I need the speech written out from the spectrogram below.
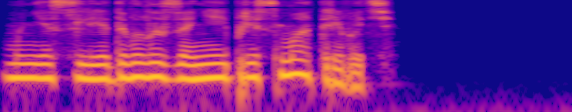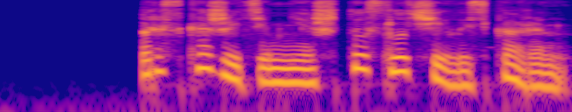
Мне следовало за ней присматривать. Расскажите мне, что случилось, Карен?»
